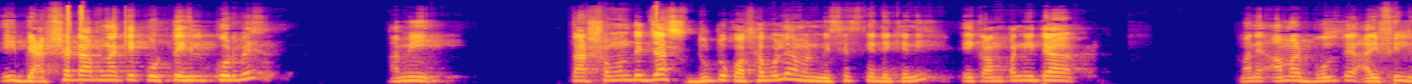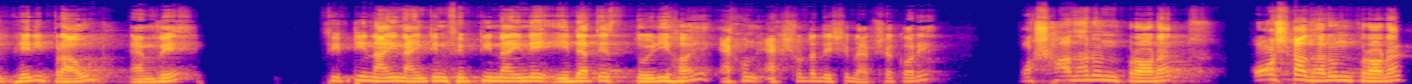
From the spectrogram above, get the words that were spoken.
এই ব্যবসাটা আপনাকে করতে হেল্প করবে? আমি তার সম্বন্ধে জাস্ট দুটো কথা বলে আমার মিসেসকে ডেকে নিই। এই কোম্পানিটা মানে আমার বলতে I feel very proud Amway fifty nine nineteen fifty নাইনে এডাতে তৈরি হয়। এখন একশোটা দেশে ব্যবসা করে। অসাধারণ প্রোডাক্ট অসাধারণ প্রোডাক্ট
